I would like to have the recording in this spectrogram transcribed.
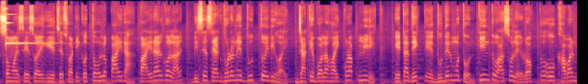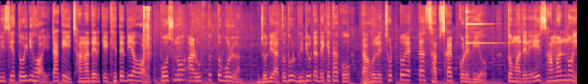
সময় শেষ হয়ে গিয়েছে, সঠিক করতে হলো পায়রা। পায়রার গলার বিশেষ এক ধরনের দুধ তৈরি হয়, যাকে বলা হয় ক্রপ মিল্ক। এটা দেখতে দুধের মতন। কিন্তু আসলে রক্ত ও খাবার মিশিয়ে তৈরি হয় তাকেই ছানাদেরকে খেতে দেওয়া হয়। প্রশ্ন আর উত্তর তো বললাম। যদি এতদূর ভিডিওটা দেখে থাকো, তাহলে ছোট্ট একটা সাবস্ক্রাইব করে দিও। তোমাদের এই সামান্যই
